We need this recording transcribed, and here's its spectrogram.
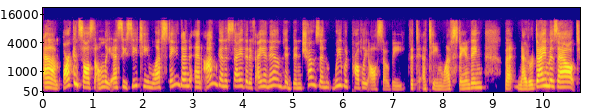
Um, Arkansas is the only SEC team left standing, and I'm going to say that if A and M had been chosen, we would probably also be the t- a team left standing. But Notre Dame is out.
